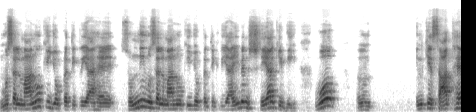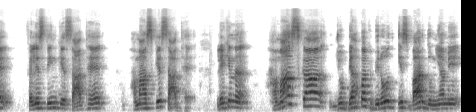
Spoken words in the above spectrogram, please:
मुसलमानों की जो प्रतिक्रिया है, सुन्नी मुसलमानों की जो प्रतिक्रिया है, इवन शिया की भी, वो इनके साथ है, फिलिस्तीन के साथ है, हमास के साथ है। लेकिन हमास का जो व्यापक विरोध इस बार दुनिया में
